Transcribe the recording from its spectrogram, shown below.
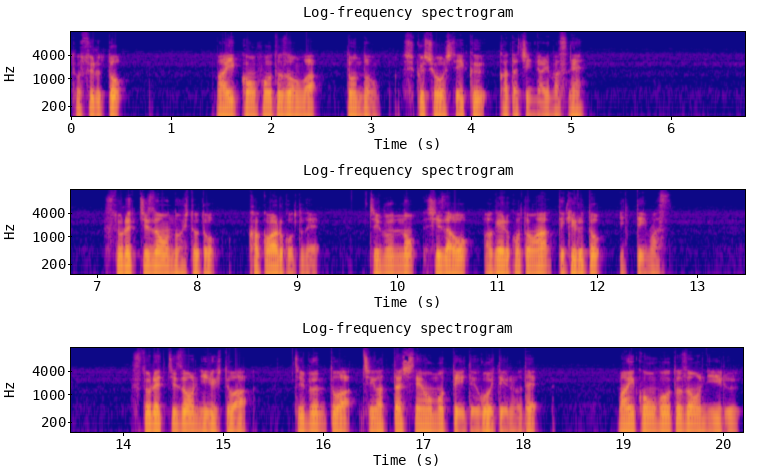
とすると、マイコンフォートゾーンはどんどん縮小していく形になりますね。ストレッチゾーンの人と関わることで自分の視座を上げることができると言っています。ストレッチゾーンにいる人は自分とは違った視点を持っていて動いているので、マイコンフォートゾーンにいる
